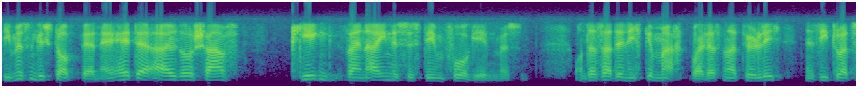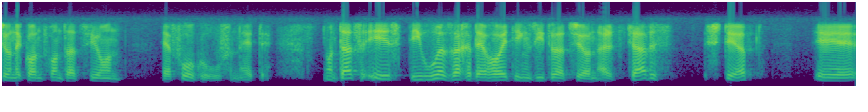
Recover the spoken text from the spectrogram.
die müssen gestoppt werden. Er hätte also scharf gegen sein eigenes System vorgehen müssen. Und das hat er nicht gemacht, weil das natürlich eine Situation der Konfrontation hervorgerufen hätte. Und das ist die Ursache der heutigen Situation. Als Chavez stirbt äh,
